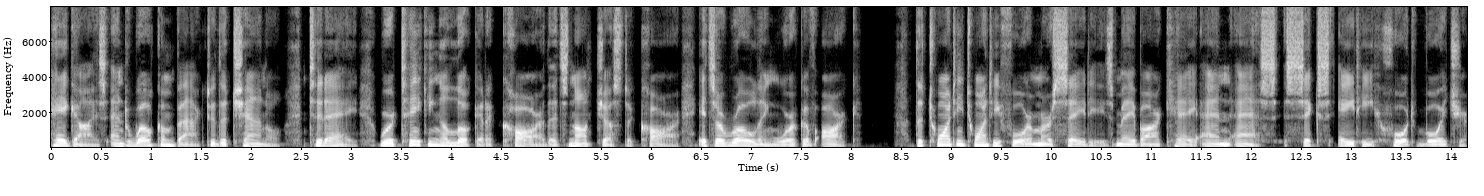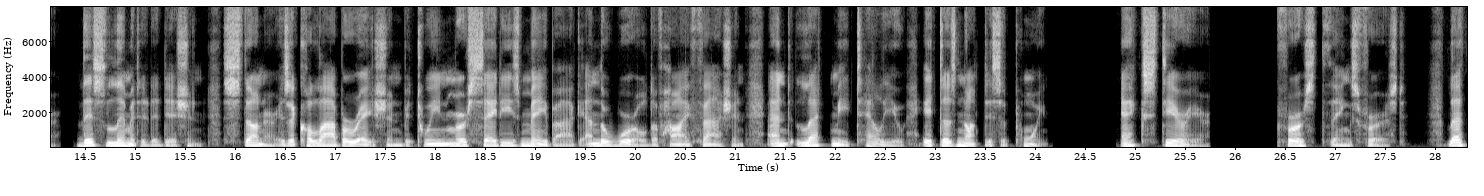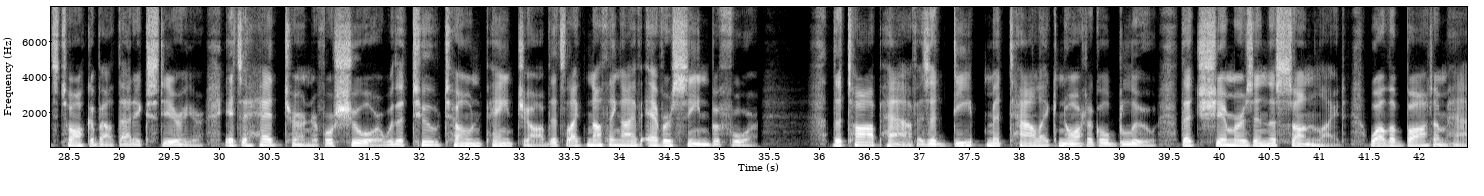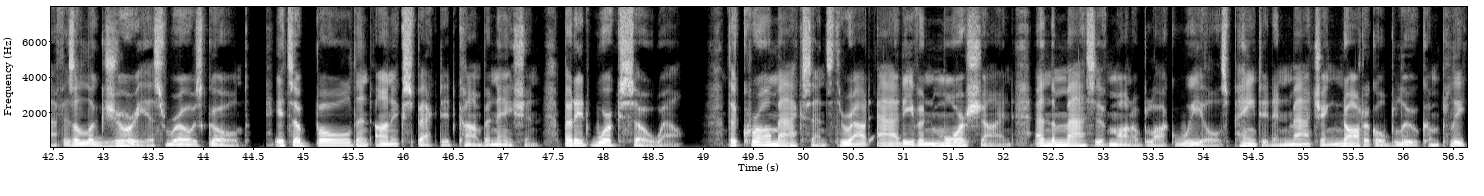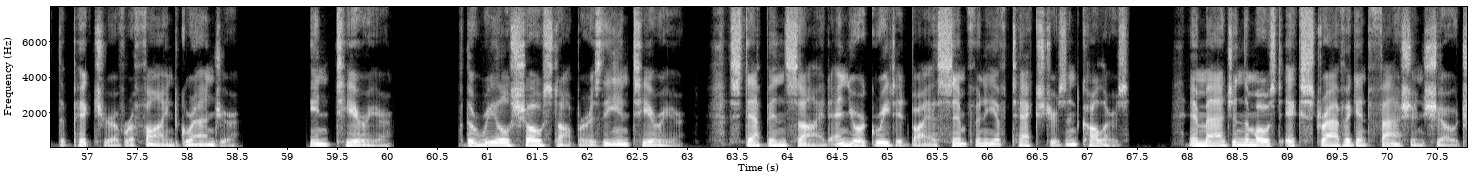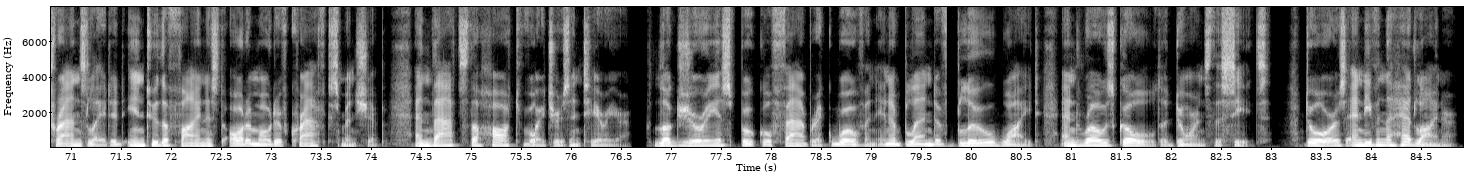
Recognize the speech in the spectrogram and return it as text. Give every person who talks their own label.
Speaker 1: Hey guys, and welcome back to the channel. Today, we're taking a look at a car that's not just a car, it's a rolling work of art. The 2024 Mercedes Maybach KNS 680 Haute Voiture. This limited edition stunner is a collaboration between Mercedes Maybach and the world of high fashion, and let me tell you, it does not disappoint. Exterior. First things first. Let's talk about that exterior. It's a head turner for sure, with a two tone paint job that's like nothing I've ever seen before. The top half is a deep metallic nautical blue that shimmers in the sunlight, while the bottom half is a luxurious rose gold. It's a bold and unexpected combination, but it works so well. The chrome accents throughout add even more shine, and the massive monoblock wheels painted in matching nautical blue complete the picture of refined grandeur. Interior. The real showstopper is the interior. Step inside, and you're greeted by a symphony of textures and colors. Imagine the most extravagant fashion show translated into the finest automotive craftsmanship, and that's the Haute Voiture's interior luxurious bouclé fabric woven in a blend of blue, white, and rose gold adorns the seats, doors, and even the headliner.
